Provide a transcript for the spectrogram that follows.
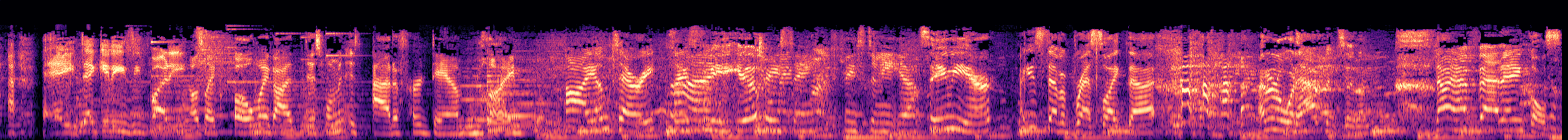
hey, take it easy, buddy. I was like, oh my god, this woman is out of her damn mind. Hi, I'm Terry. Nice to meet you. Tracy. Nice to meet you. Same here. I used to have a breast like that. I don't know what happened to them. Now I have fat ankles.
